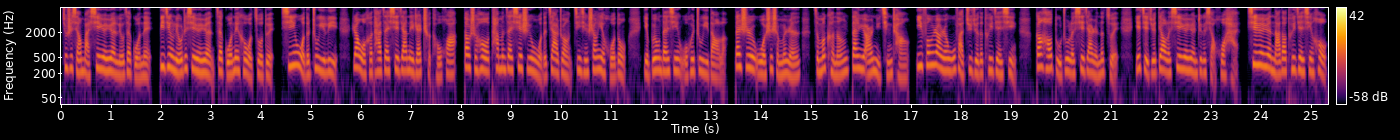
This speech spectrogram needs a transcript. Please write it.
就是想把谢苑苑留在国内。毕竟留着谢苑苑在国内和我作对，吸引我的注意力，让我和他在谢家内宅扯头花。到时候他们在谢氏用我的嫁妆进行商业活动，也不用担心我会注意到了。但是我是什么人，怎么可能耽于儿女情长？一封让人无法拒绝的推荐信，刚好堵住了谢家人的嘴，也解决掉了谢苑苑这个小祸害。谢苑苑拿到推荐信后，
